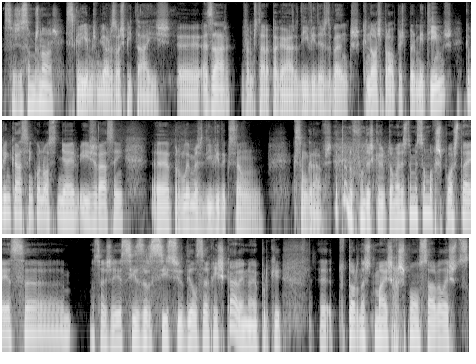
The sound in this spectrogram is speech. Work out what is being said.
Ou seja, somos nós. Se queríamos melhores hospitais, uh, azar, vamos estar a pagar dívidas de bancos que nós próprios permitimos que brincassem com o nosso dinheiro e gerassem uh, problemas de dívida que são, que são graves. Então, no fundo, as criptomoedas também são uma resposta a essa Ou seja, esse exercício deles arriscarem, não é? Porque uh, tu tornas-te mais responsável, és,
